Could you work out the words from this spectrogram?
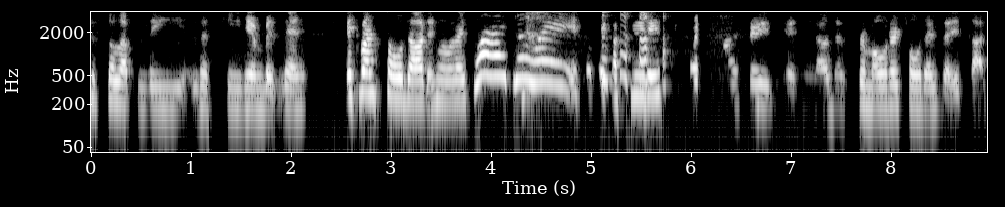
to fill up the the stadium, but then it went sold out and we were like, What? No way. It took like a few days before the concert and you know, the promoter told us that it got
